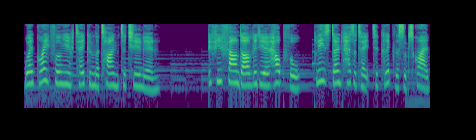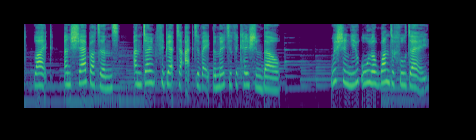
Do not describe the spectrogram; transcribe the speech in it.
We're grateful you've taken the time to tune in. If you found our video helpful, Please don't hesitate to click the subscribe, like, and share buttons, and don't forget to activate the notification bell. Wishing you all a wonderful day.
